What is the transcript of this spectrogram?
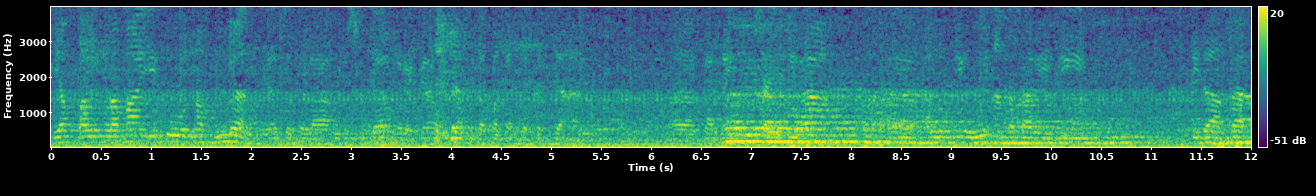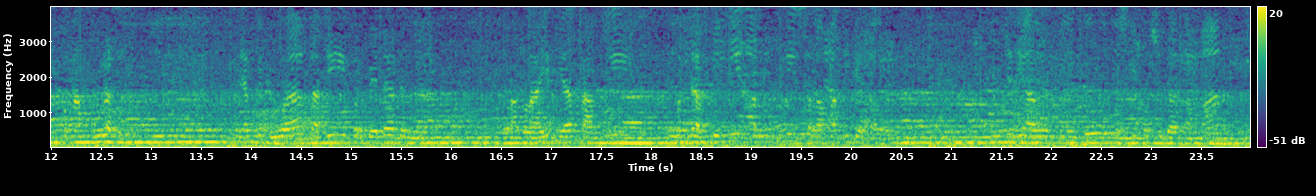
Yang paling lama itu enam bulan ya setelah wisuda mereka sudah mendapatkan pekerjaan. Uh, karena itu saya kira uh, alumni UIN Antasari ini tidak akan pengangguran yang kedua tadi berbeda dengan orang lain ya kami mendampingi alumni selama tiga tahun. Jadi alumni itu meskipun sudah untuk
